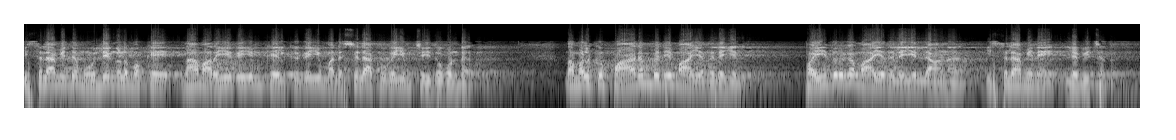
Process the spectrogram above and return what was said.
ഇസ്ലാമിന്റെ മൂല്യങ്ങളുമൊക്കെ നാം അറിയുകയും കേൾക്കുകയും മനസ്സിലാക്കുകയും ചെയ്തുകൊണ്ട് നമ്മൾക്ക് പാരമ്പര്യമായ നിലയിൽ പൈതൃകമായ നിലയിലാണ് ഇസ്ലാമിനെ ലഭിച്ചത്.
